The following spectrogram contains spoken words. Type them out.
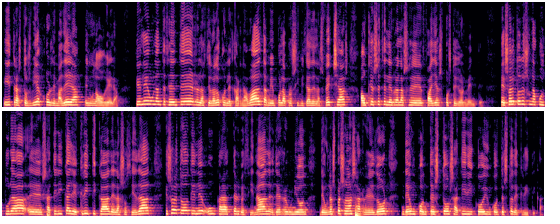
y trastos viejos de madera en una hoguera. Tiene un antecedente relacionado con el carnaval, también por la proximidad de las fechas, aunque se celebran las eh, fallas posteriormente. Eh, sobre todo es una cultura eh, satírica y crítica de la sociedad y sobre todo tiene un carácter vecinal de reunión de unas personas alrededor de un contexto satírico y un contexto de crítica.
